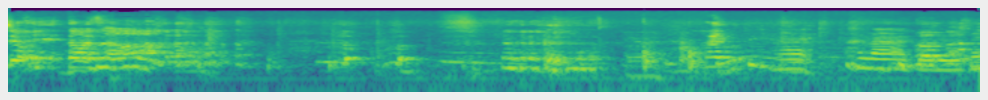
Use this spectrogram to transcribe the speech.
좀 넣어서. 화이팅! 하, 하나, 둘, 셋.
